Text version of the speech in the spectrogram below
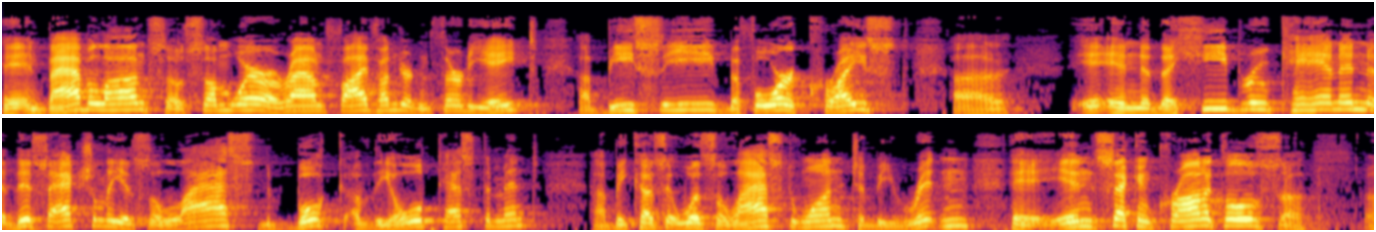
in Babylon, so somewhere around 538 uh, BC, before Christ. Uh, in the Hebrew canon, this actually is the last book of the Old Testament. Uh, because it was the last one to be written in second chronicles uh, uh,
